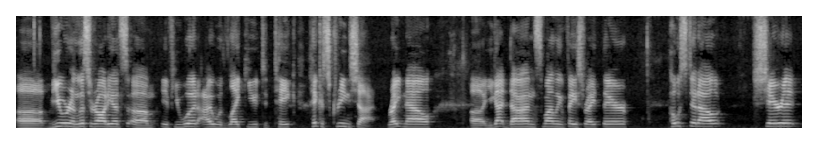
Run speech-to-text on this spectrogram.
Uh, viewer and listener audience, um, if you would, I would like you to take take a screenshot right now. Uh, you got Don's smiling face right there. Post it out, share it,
